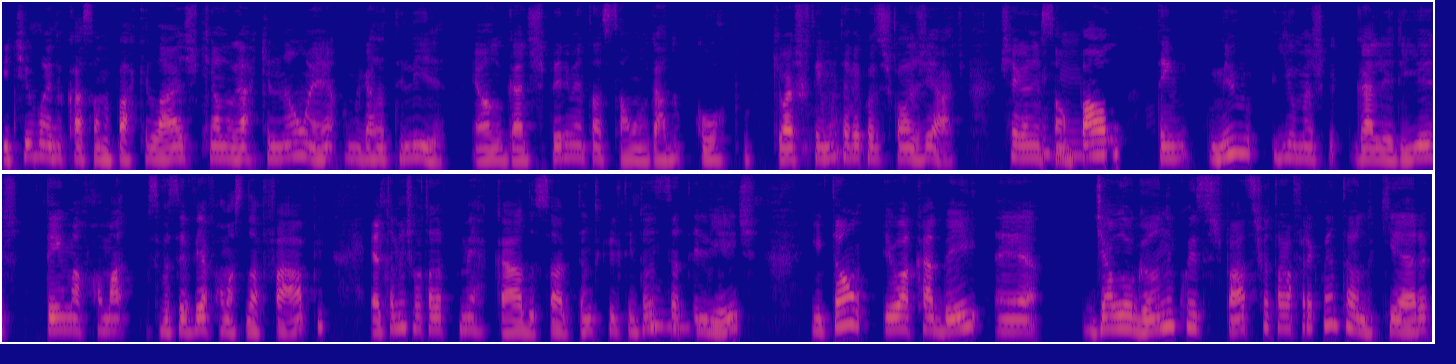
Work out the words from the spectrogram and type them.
e tive uma educação no Parque Lage, que é um lugar que não é um lugar de ateliê. É um lugar de experimentação, um lugar do corpo, que eu acho que tem muito a ver com as escolas de arte. Chegando em São Uhum. Paulo, tem mil e umas galerias, tem uma forma. Se você vê a formação da FAP, ela é totalmente voltada para o mercado, sabe? Tanto que ele tem todos esses Uhum. ateliês. Então, eu acabei. é, dialogando com esses espaços que eu estava frequentando, que era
